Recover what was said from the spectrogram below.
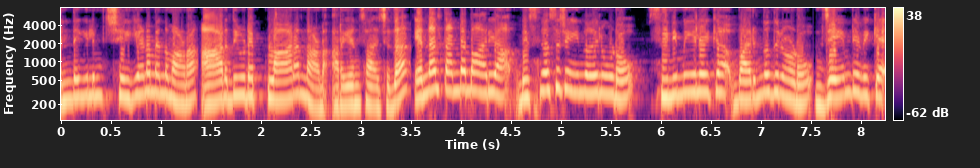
എന്തെങ്കിലും ചെയ്യണമെന്നുമാണ് ആരതിയുടെ പ്ലാൻ എന്നാണ് അറിയാൻ സാധിച്ചത്. എന്നാൽ തന്റെ ഭാര്യ ബിസിനസ് ചെയ്യുന്നതിനോടോ സിനിമയിലേക്ക് വരുന്നതിനോടോ ജയം രവിക്ക്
